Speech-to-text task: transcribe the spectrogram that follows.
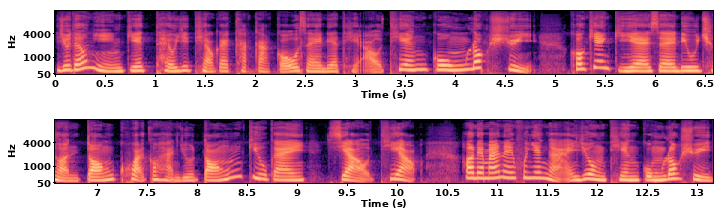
有多年嘅头一条嘅卡卡歌，写了一条《天宫落水》。可见，其也是流传当快，个喊做“当旧”的小调。后来买来富一爱用天宫落水，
